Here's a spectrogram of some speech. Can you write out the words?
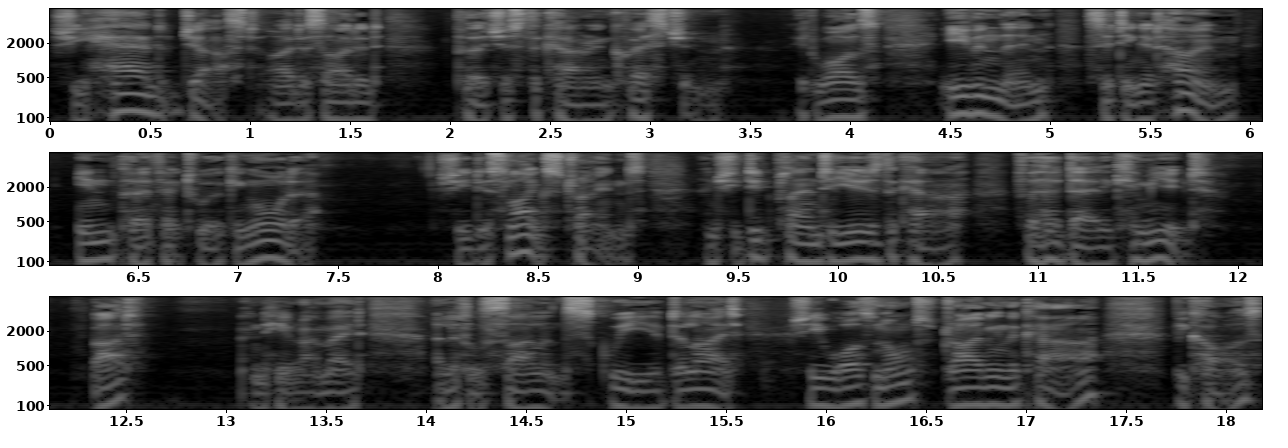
She had just, I decided, purchased the car in question. It was, even then, sitting at home, in perfect working order. She dislikes trains, and she did plan to use the car for her daily commute. But, and here I made a little silent squee of delight, she was not driving the car because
